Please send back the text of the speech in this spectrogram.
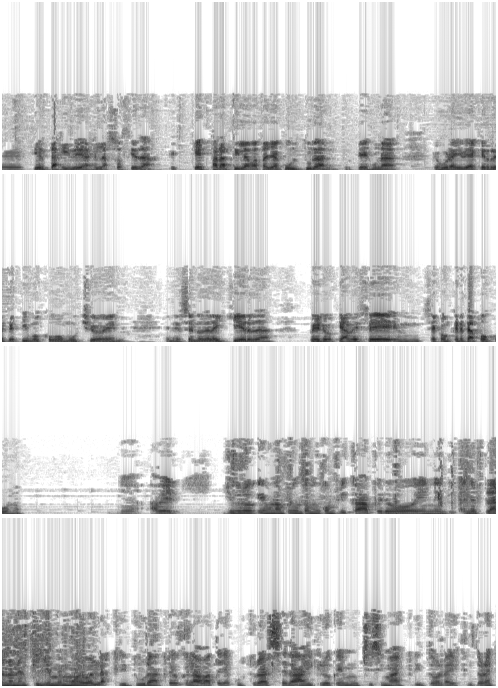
eh, ciertas ideas en la sociedad. ¿Qué, es para ti la batalla cultural? Porque es una, es una idea que repetimos como mucho en, en el seno de la izquierda, pero que a veces mm, se concreta poco, ¿no? A ver, yo creo que es una pregunta muy complicada, pero en el, en el plano en el que yo me muevo en la escritura, creo que la batalla cultural se da y creo que hay muchísimas escritoras y escritores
